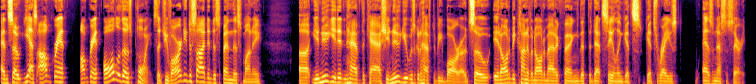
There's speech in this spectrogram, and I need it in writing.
And so, yes, I'll grant I'll grant all of those points that you've already decided to spend this money. Uh, you knew you didn't have the cash. You knew it was going to have to be borrowed. So it ought to be kind of an automatic thing that the debt ceiling gets gets raised as necessary.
